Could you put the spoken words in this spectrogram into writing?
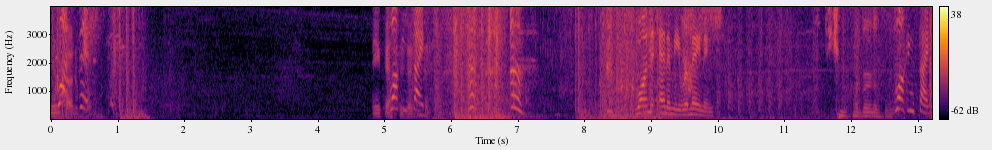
What's this? Blocking sight. one enemy remaining. Blocking sight.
